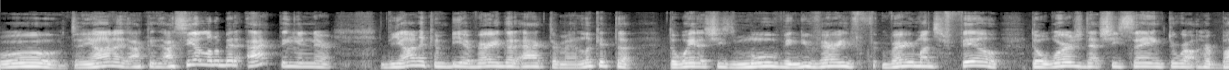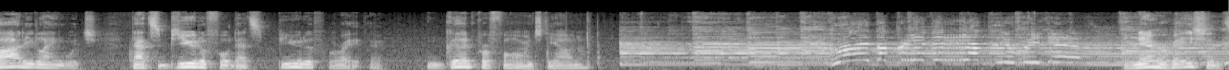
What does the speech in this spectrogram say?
Ooh, Diana, I can I see a little bit of acting in there. Diana can be a very good actor, man. Look at the the way that she's moving. You very very much feel the words that she's saying throughout her body language. That's beautiful. That's beautiful right there. Good performance, Diana. Narrations.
